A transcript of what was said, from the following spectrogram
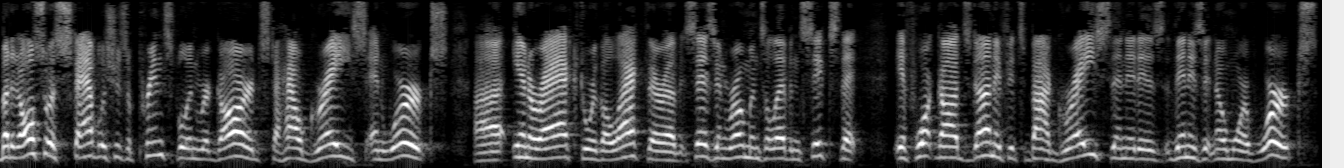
but it also establishes a principle in regards to how grace and works uh, interact or the lack thereof. It says in Romans 11:6 that if what God's done, if it's by grace, then it is, then is it no more of works.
